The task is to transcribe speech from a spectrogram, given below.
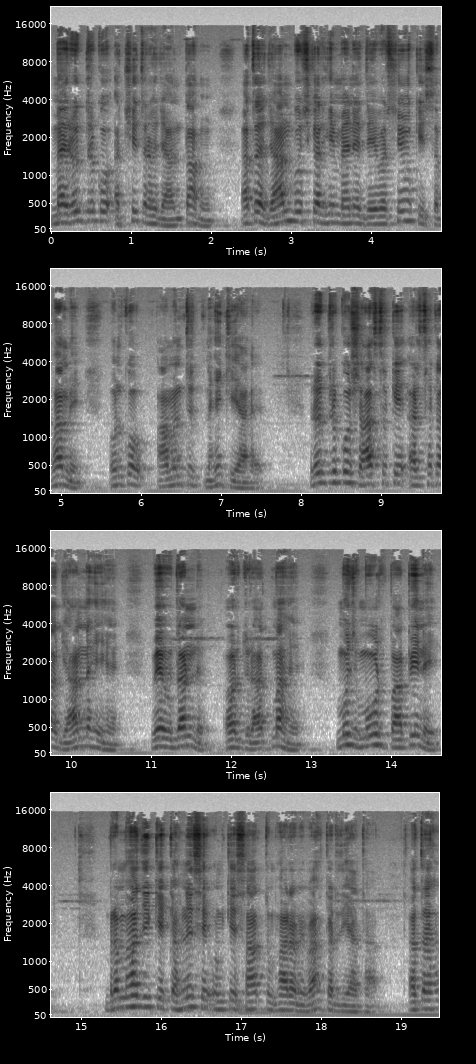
मैं रुद्र को अच्छी तरह जानता हूँ, अतः जानबूझकर ही मैंने देवर्षियों की सभा में उनको आमंत्रित नहीं किया है। रुद्र को शास्त्र के अर्थ का ज्ञान नहीं है, वे उदंड और दुरात्मा है। मुझ मूढ़ पापी ने ब्रह्मा जी के कहने से उनके साथ तुम्हारा विवाह कर दिया था। अतः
